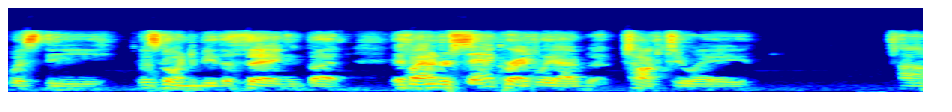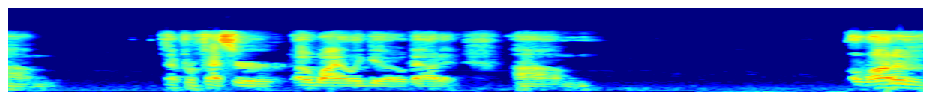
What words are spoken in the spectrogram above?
was the was going to be the thing. But if I understand correctly, I talked to a um, a professor a while ago about it. Um, a lot of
